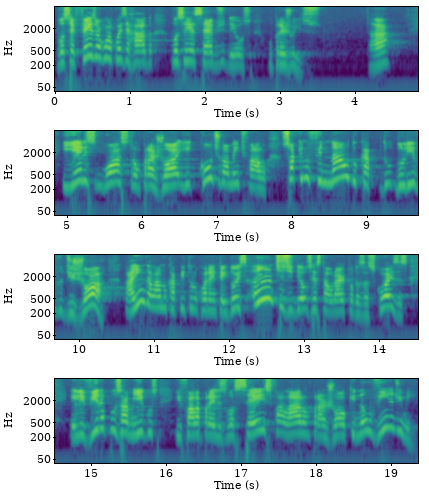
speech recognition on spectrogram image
Você fez alguma coisa errada, você recebe de Deus o prejuízo. Tá? E eles mostram para Jó e continuamente falam. Só que no final do, do, do, livro de Jó, ainda lá no capítulo 42, antes de Deus restaurar todas as coisas, ele vira para os amigos e fala para eles: Vocês falaram para Jó o que não vinha de mim.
